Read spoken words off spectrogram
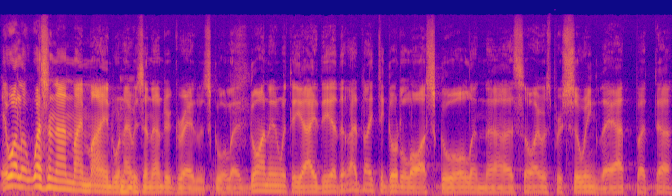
Yeah, well, it wasn't on my mind when I was in undergraduate school. I'd gone in with the idea that I'd like to go to law school, and uh, so I was pursuing that. But uh,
